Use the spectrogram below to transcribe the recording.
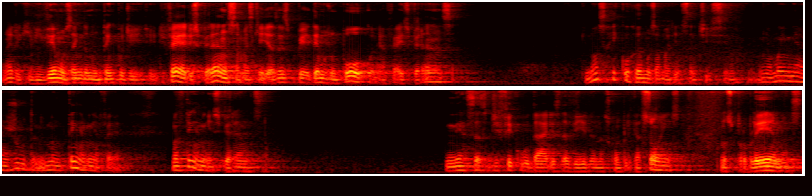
é, de que vivemos ainda num tempo de, de, de, fé, de esperança, mas que às vezes perdemos um pouco né, a fé e a esperança nós recorramos a Maria Santíssima. Minha mãe me ajuda, me mantém a minha fé, mantém a minha esperança. Nessas dificuldades da vida, nas complicações, nos problemas.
